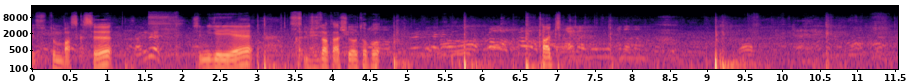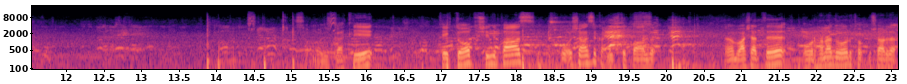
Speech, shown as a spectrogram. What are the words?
Mesut'un baskısı. Şimdi geriye kaleci uzaklaşıyor topu. Taç. Savunma dikkatli. Tek top. Şimdi pas. Bu şansı kaleci topu aldı. Hemen başlattı. Orhan'a doğru top dışarıda.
